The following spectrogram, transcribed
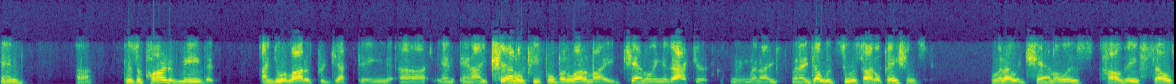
and uh, there's a part of me that I do a lot of projecting uh, and, and I channel people, but a lot of my channeling is accurate. I mean, when I when I dealt with suicidal patients, what I would channel is how they felt.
